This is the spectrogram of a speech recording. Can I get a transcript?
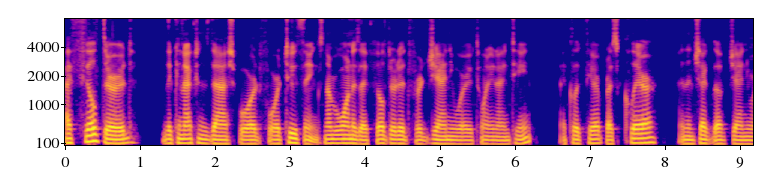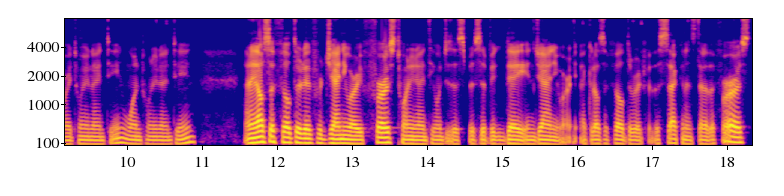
I filtered the connections dashboard for two things. Number one is I filtered it for January of 2019. I clicked here, press clear, and then checked off January 2019, 1 2019. And I also filtered it for January 1st, 2019, which is a specific day in January. I could also filter it for the second instead of the first,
